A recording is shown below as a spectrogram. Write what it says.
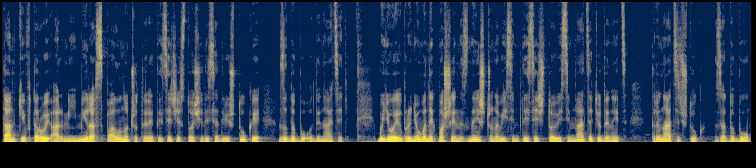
Танків Второї армії міра спалено 4162 штуки за добу 11. Бойових броньованих машин знищено 8118 одиниць, 13 штук за добу.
